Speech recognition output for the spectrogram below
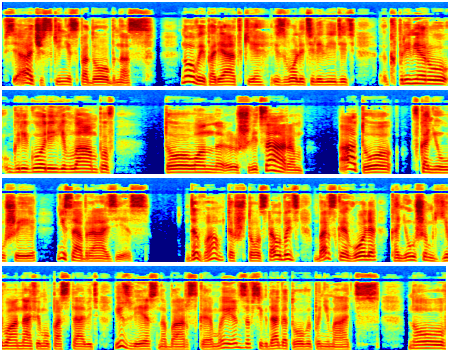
Всячески несподобно-с. Новые порядки, изволите ли видеть. К примеру, Григорий Евлампов, то он швейцаром, а то в конюшии, несообразие-с. Да вам-то что, стал быть, барская воля конюшем его анафему поставить? Известно, барская, мы это завсегда готовы понимать. Ну,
